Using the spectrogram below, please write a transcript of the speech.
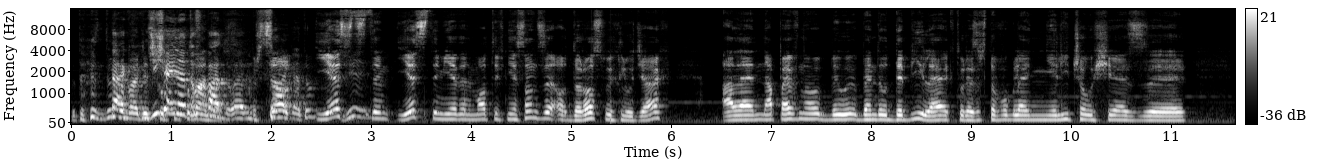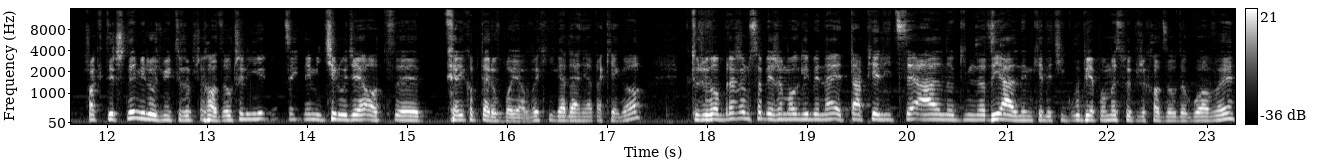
No to jest dużo tak, bardziej dzisiaj na to wpadłem. Co, tak, to... jest, z tym, jest z tym jeden motyw, nie sądzę o dorosłych ludziach, ale na pewno były, będą debile, które zresztą w ogóle nie liczą się z faktycznymi ludźmi, którzy przechodzą, czyli między innymi ci ludzie od y, helikopterów bojowych i gadania takiego, którzy wyobrażam sobie, że mogliby na etapie licealno-gimnazjalnym, kiedy ci głupie pomysły przychodzą do głowy,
